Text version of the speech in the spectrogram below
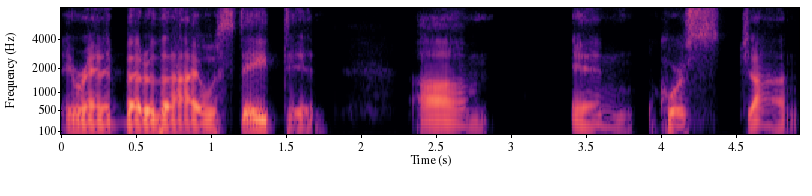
They ran it better than Iowa State did. Um, and of course, John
